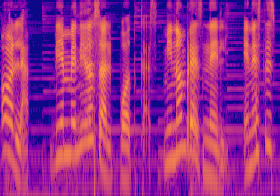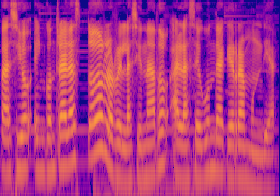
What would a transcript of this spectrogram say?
Hola, bienvenidos al podcast. Mi nombre es Nelly. En este espacio encontrarás todo lo relacionado a la Segunda Guerra Mundial.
